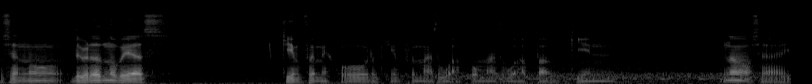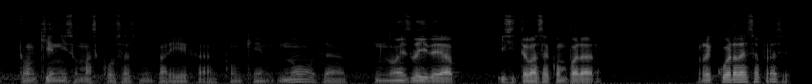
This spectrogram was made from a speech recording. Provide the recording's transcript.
o sea, no de verdad no veas quién fue mejor o quién fue más guapo, más guapa o quién no, o sea, con quién hizo más cosas mi pareja, con quién, no, o sea, no es la idea. Y si te vas a comparar, recuerda esa frase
